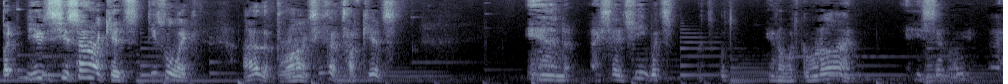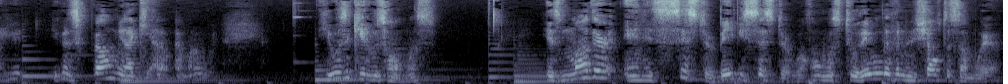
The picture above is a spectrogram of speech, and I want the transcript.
But you, you saw our kids. These were like out of the Bronx. These are tough kids. And I said, "Gee, what's, what's, what's you know what's going on?" he said, well, you, are going to spell me. I can't. I, I, he was a kid who was homeless. His mother and his sister, baby sister, were homeless too. They were living in a shelter somewhere.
